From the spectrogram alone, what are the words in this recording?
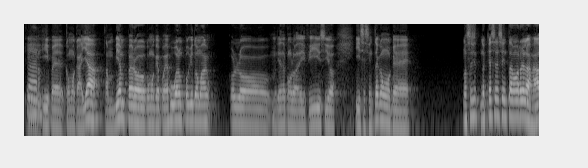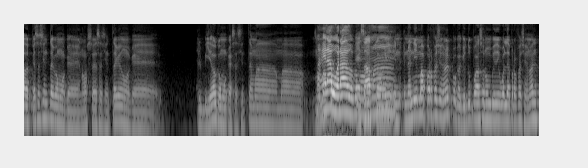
Y- Claro. Y, pues, como que allá también, pero como que puedes jugar un poquito más con los. ¿Me entiendes? Con los edificios. Y se siente como que. No sé no es que se sienta más relajado, es que se siente como que, no sé, se siente como que. El video como que se siente más. Más, Más elaborado, como Exacto, más- y, y no es ni más profesional porque aquí tú puedes hacer un video igual de profesional,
